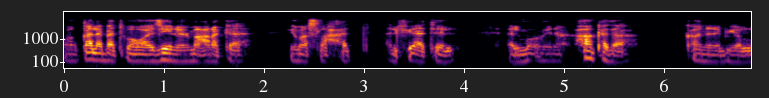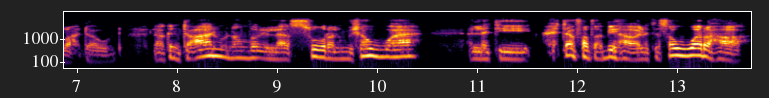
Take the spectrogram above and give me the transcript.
وانقلبت موازين المعركة لمصلحة الفئة المؤمنة. هكذا كان نبي الله داود. لكن تعالوا ننظر إلى الصورة المشوهة التي احتفظ بها والتي صورها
